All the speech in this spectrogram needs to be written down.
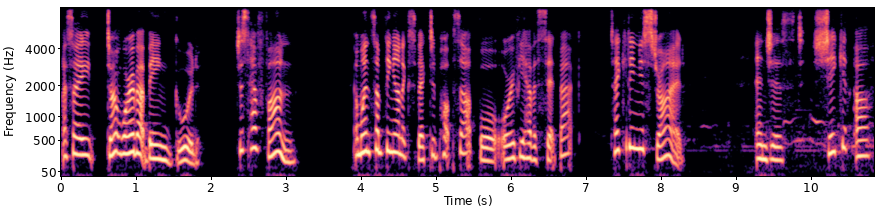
I say, don't worry about being good, just have fun. And when something unexpected pops up or, or if you have a setback, take it in your stride and just shake it off.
